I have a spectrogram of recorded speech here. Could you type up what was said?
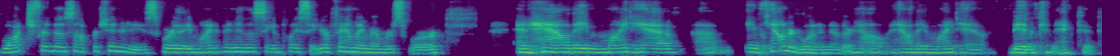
watch for those opportunities where they might have been in the same place that your family members were and how they might have um, encountered one another, how, how they might have been connected.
